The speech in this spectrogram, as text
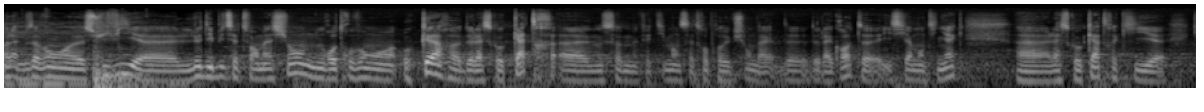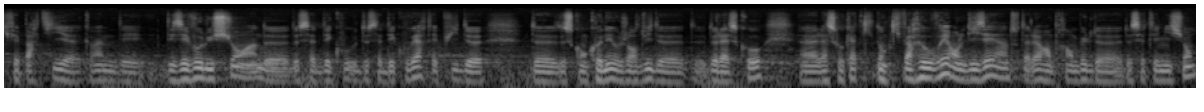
Nous avons euh, suivi euh, le début de cette formation. Nous nous retrouvons au cœur de l'ASCO 4. Euh, nous sommes effectivement dans cette reproduction de la, grotte ici à Montignac. L'ASCO 4 qui, fait partie quand même des, évolutions hein, de, cette de, cette découverte et puis de, ce qu'on connaît aujourd'hui de, l'ASCO. L'ASCO 4 qui, donc, qui va réouvrir, on le disait hein, tout à l'heure en préambule de, cette émission,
